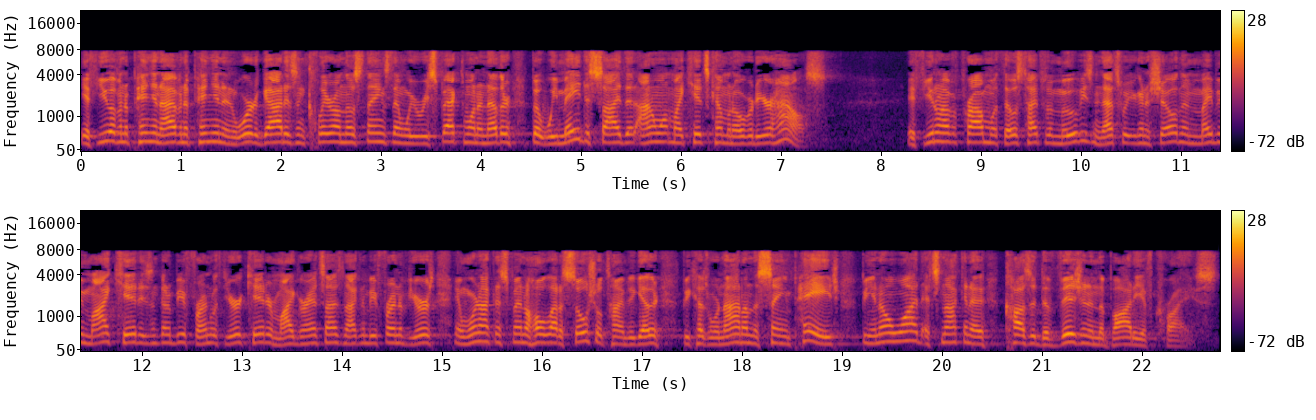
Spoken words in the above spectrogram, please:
If you have an opinion, I have an opinion, and the Word of God isn't clear on those things, then we respect one another, but we may decide that I don't want my kids coming over to your house. If you don't have a problem with those types of movies and that's what you're going to show, then maybe my kid isn't going to be a friend with your kid or my grandson's not going to be a friend of yours and we're not going to spend a whole lot of social time together because we're not on the same page. But you know what? It's not going to cause a division in the body of Christ.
